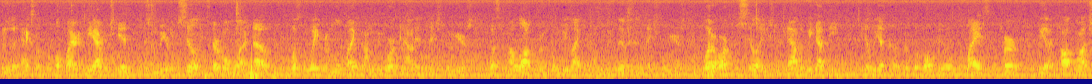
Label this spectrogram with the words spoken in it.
who's an excellent football player, and the average kid is going to be your facilities. They're going to want to know what's the weight room look like that I'm going to be working out in the next four years. What's my locker room going to be like that I'm going to be living in the next four years. What are our facilities? You know, now that we got the, you know, we got the, the football field, the lights, and the turf, we got a top-notch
